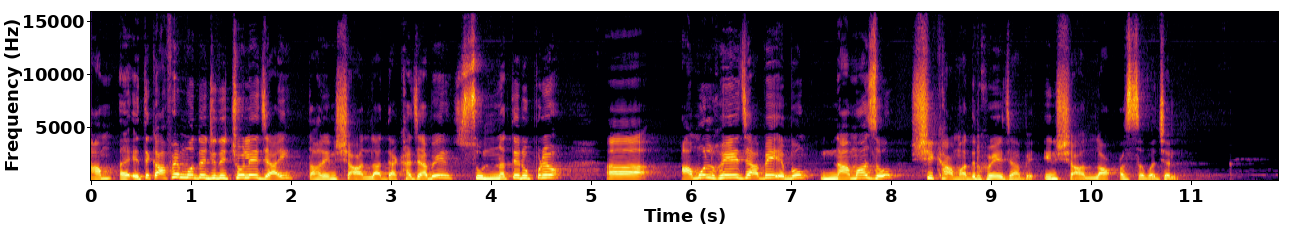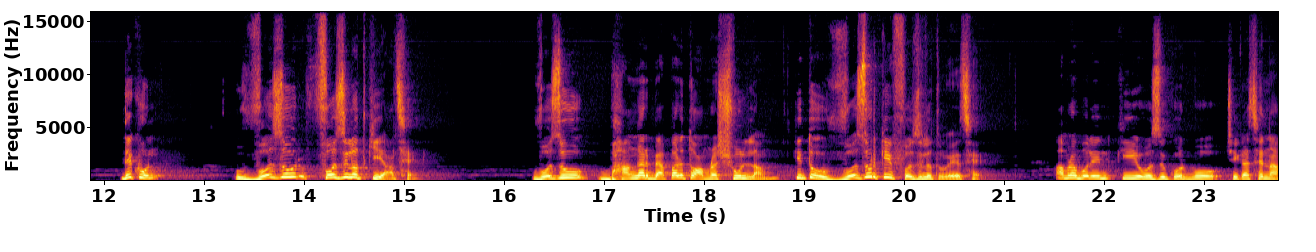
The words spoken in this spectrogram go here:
নাম এতে কাফের মধ্যে যদি চলে যাই, তাহলে ইনশাআল্লাহ দেখা যাবে সুন্নতের উপরেও আমল হয়ে যাবে এবং নামাজও শিখা আমাদের হয়ে যাবে, ইনশাআল্লাহ আজ্জাবাজাল দেখুন ওজুর ফজিলত কি আছে? ওজু ভাঙার ব্যাপারে তো আমরা শুনলাম, কিন্তু ওজুর কি ফজিলত রয়েছে? আমরা বলি, কি ওজু করব? ঠিক আছে না,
